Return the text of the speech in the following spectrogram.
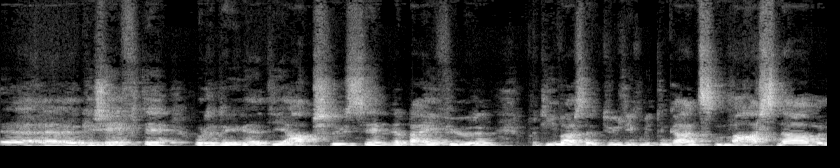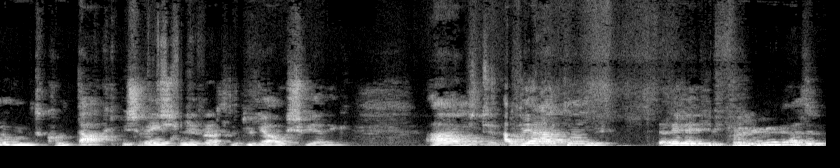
äh, äh, Geschäfte oder die, die, Abschlüsse herbeiführen. Für die war es natürlich mit den ganzen Maßnahmen und Kontaktbeschränkungen natürlich auch schwierig. Ähm, aber wir hatten relativ früh, also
